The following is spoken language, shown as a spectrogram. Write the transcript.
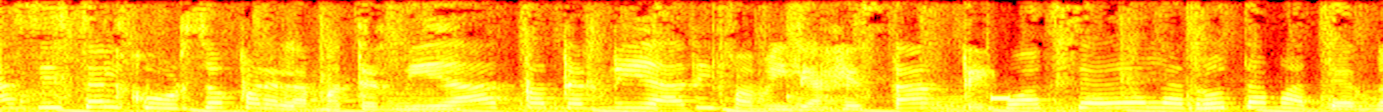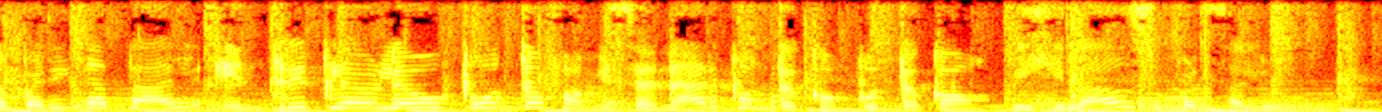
Asiste al curso para la maternidad, paternidad y familia gestante. O accede a la ruta materno-perinatal en www.famisanar.com.co. Vigilado Supersalud.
